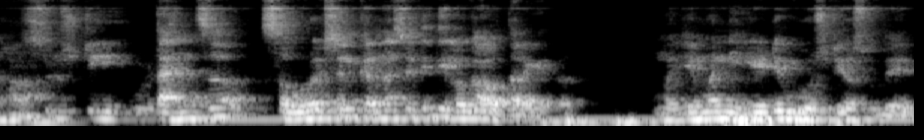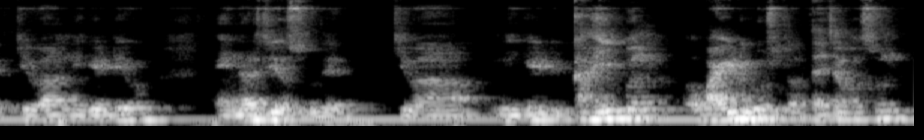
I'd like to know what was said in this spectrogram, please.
हा. सृष्टी त्यांचं संरक्षण करण्यासाठी ती लोक अवतार घेतात. म्हणजे मग निगेटिव्ह गोष्टी असू देत किंवा निगेटिव्ह एनर्जी असू देत किंवा निगेटिव्ह काही पण वाईट गोष्ट त्याच्यापासून त्या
